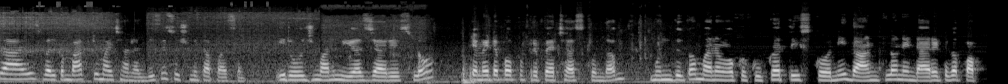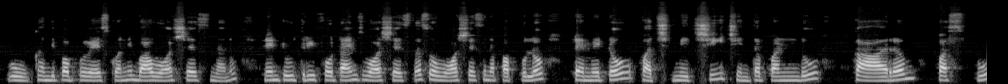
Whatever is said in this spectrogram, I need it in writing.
Guys welcome back to my channel this is Sushmita person ఈరోజు మనం యుఎస్ డైరీస్లో టమాటో పప్పు ప్రిపేర్ చేసుకుందాం. ముందుగా మనం ఒక కుక్కర్ తీసుకొని దాంట్లో నేను డైరెక్ట్గా పప్పు కందిపప్పు వేసుకొని బాగా వాష్ చేస్తున్నాను. నేను two three four times wash చేస్తాను సో వాష్ చేసిన పప్పులో టమాటో పచ్చిమిర్చి చింతపండు కారం పసుపు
